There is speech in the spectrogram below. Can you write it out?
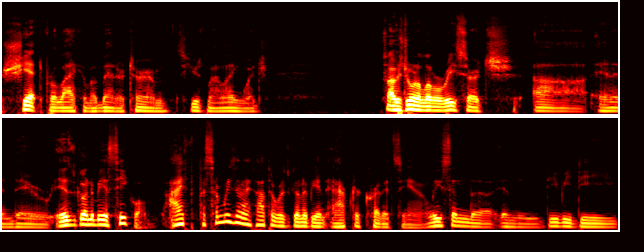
shit, for lack of a better term. Excuse my language. So I was doing a little research, uh, and there is going to be a sequel. I, for some reason, I thought there was going to be an after credit scene, at least in the in the DVD.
